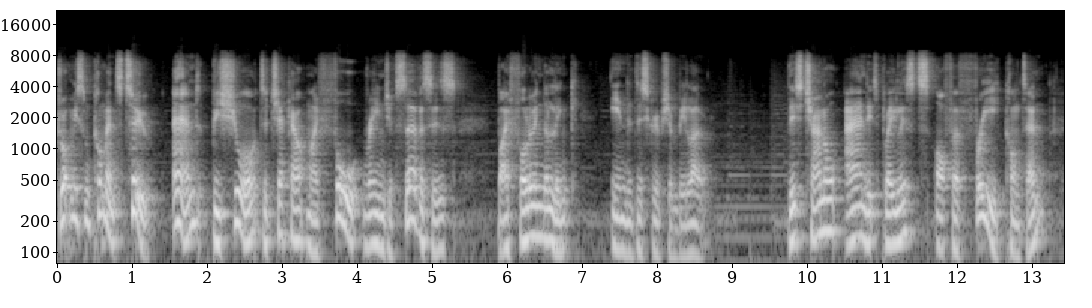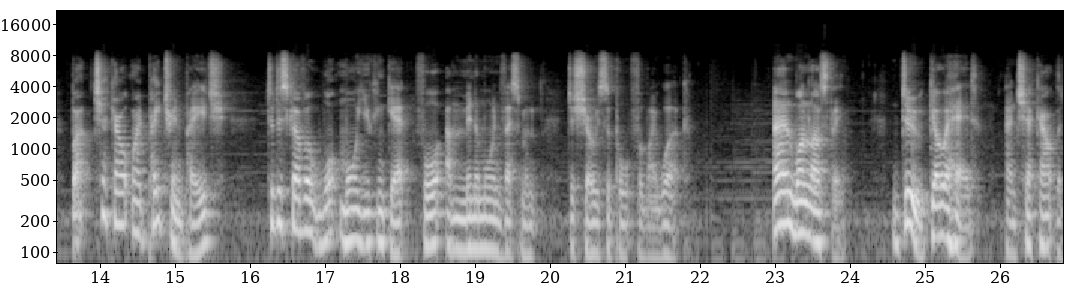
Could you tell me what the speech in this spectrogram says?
Drop me some comments too, and be sure to check out my full range of services by following the link in the description below. This channel and its playlists offer free content but check out my Patreon page to discover what more you can get for a minimal investment to show support for my work. And one last thing do go ahead and check out the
